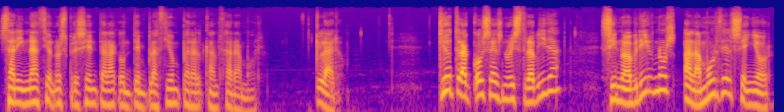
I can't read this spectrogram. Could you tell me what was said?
San Ignacio nos presenta la contemplación para alcanzar amor. Claro, ¿qué otra cosa es nuestra vida sino abrirnos al amor del Señor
